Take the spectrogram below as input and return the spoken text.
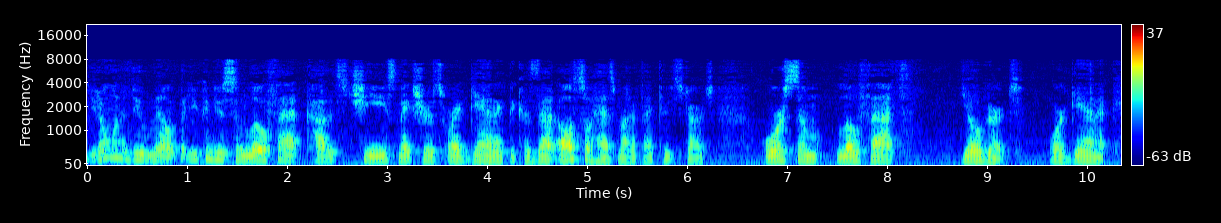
you don't want to do milk, but you can do some low-fat cottage cheese. Make sure it's organic because that also has modified food starch. Or some low-fat yogurt, organic.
